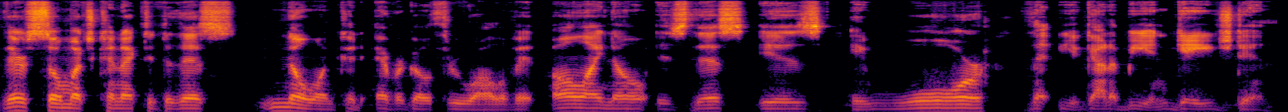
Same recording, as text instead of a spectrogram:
There's so much connected to this. No one could ever go through all of it. All I know is this is a war that you got to be engaged in.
